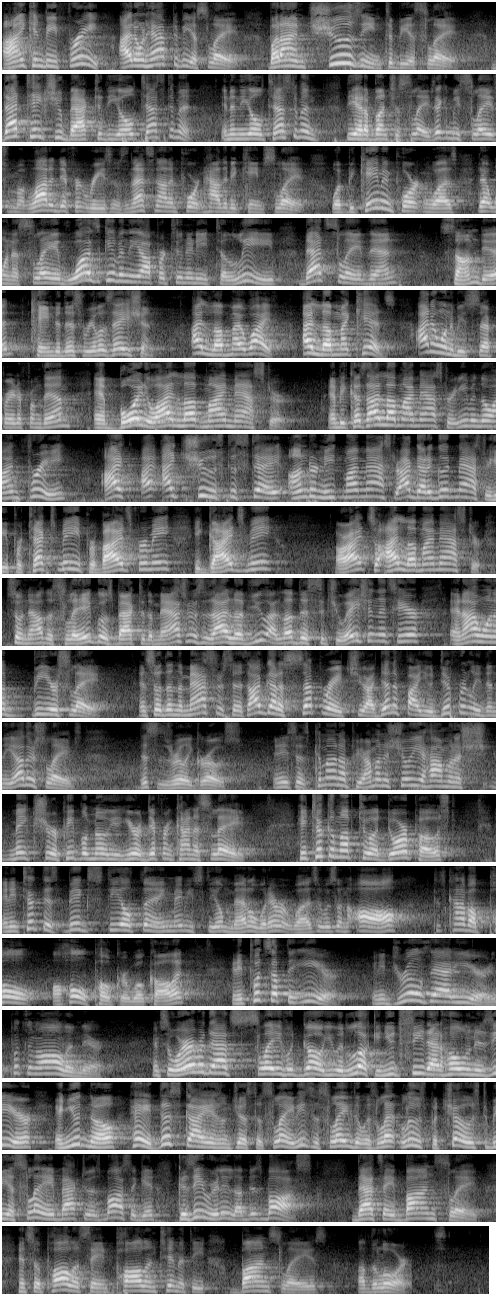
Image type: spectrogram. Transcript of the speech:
I can be free. I don't have to be a slave, but I'm choosing to be a slave. That takes you back to the Old Testament. And in the Old Testament, they had a bunch of slaves. They could be slaves from a lot of different reasons, and that's not important how they became slave. What became important was that when a slave was given the opportunity to leave, that slave then, some did, came to this realization I love my wife. I love my kids. I don't want to be separated from them. And boy, do I love my master. And because I love my master, even though I'm free, I, I, I, choose to stay underneath my master. I've got a good master. He protects me, he provides for me, he guides me. All right, so I love my master. So now the slave goes back to the master and says, I love you, I love this situation that's here, and I want to be your slave. And so then the master says, I've got to separate you, identify you differently than the other slaves. This is really gross. And he says, Come on up here. I'm going to show you how I'm going to sh- make sure people know you're a different kind of slave. He took him up to a doorpost and he took this big steel thing, maybe steel, metal, whatever it was. It was an awl, just kind of a pole, a hole poker, we'll call it. And he puts up the ear and he drills that ear and he puts an awl in there. And so wherever that slave would go, you would look and you'd see that hole in his ear and you'd know, hey, this guy isn't just a slave. He's a slave that was let loose but chose to be a slave back to his boss again because he really loved his boss. That's a bond slave. And so Paul is saying, Paul and Timothy, bond slaves of the Lord.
